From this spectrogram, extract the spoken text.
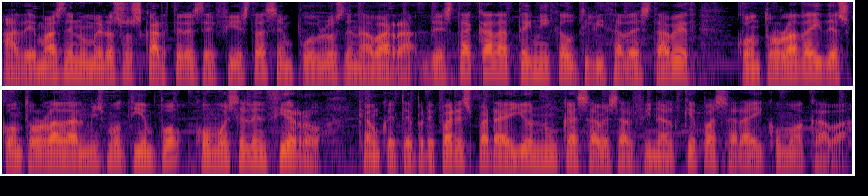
además de numerosos carteles de fiestas en pueblos de Navarra. Destaca la técnica utilizada esta vez, controlada y descontrolada al mismo tiempo, como es el encierro, que aunque te prepares para ello, nunca sabes al final qué pasará y cómo acaba.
